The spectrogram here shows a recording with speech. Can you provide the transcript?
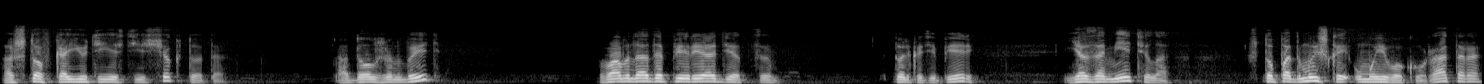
А что, в каюте есть еще кто-то? А должен быть? Вам надо переодеться». Только теперь я заметила, что под мышкой у моего куратора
